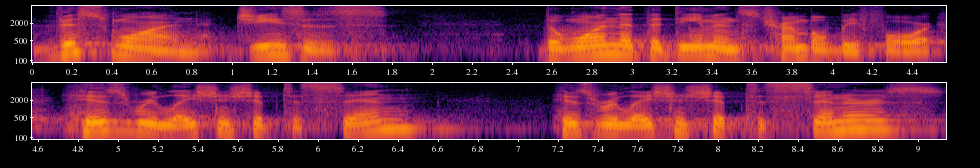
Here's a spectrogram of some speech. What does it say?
this one, Jesus, the one that the demons tremble before, his relationship to sin, his relationship to sinners,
